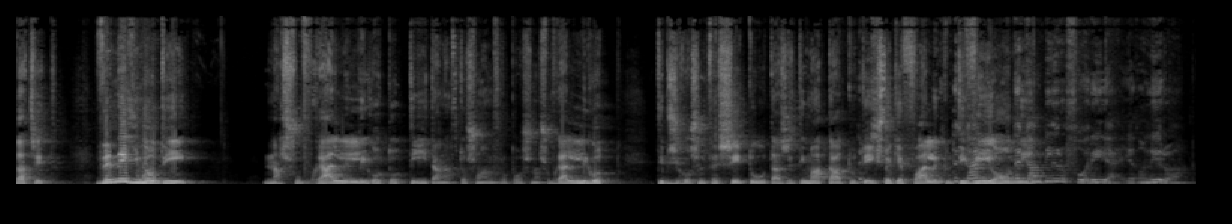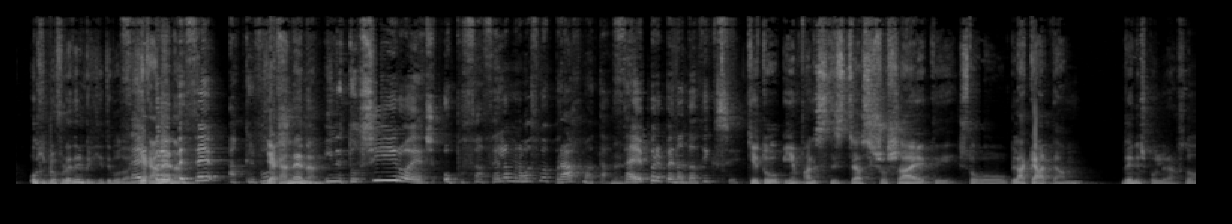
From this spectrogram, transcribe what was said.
that's it. Δεν έγινε ότι να σου βγάλει λίγο το τι ήταν αυτός ο άνθρωπος, να σου βγάλει λίγο την ψυχοσύνθεσή του, τα ζητήματά του, τι έχει στο κεφάλι του, Ούτε τι καν- βιώνει. Ούτε καν πληροφορία για τον ήρωα. Όχι, η πληροφορία δεν υπήρχε τίποτα. Θα για έπρεπε, κανέναν. θε, ακριβώς. Για κανέναν. Είναι τόσοι ήρωες όπου θα θέλαμε να μάθουμε πράγματα. Ναι. Θα έπρεπε να τα δείξει. Και το, η εμφάνιση της Justice Society στο Black Adam δεν είναι spoiler αυτό.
